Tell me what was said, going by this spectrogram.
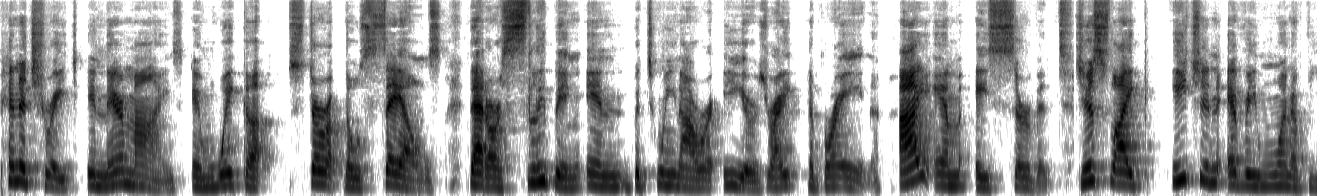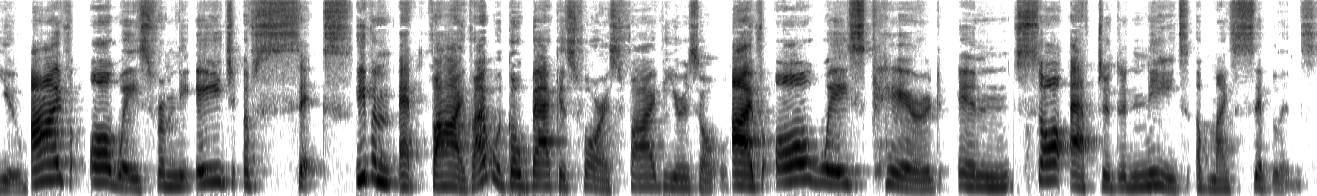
penetrate in their minds and wake up stir up those cells that are sleeping in between our ears, right? The brain. I am a servant, just like each and every one of you. I've always, from the age of six, even at five, I would go back as far as five years old. I've always cared and sought after the needs of my siblings.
